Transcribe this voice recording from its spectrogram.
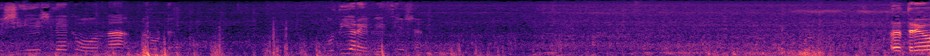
ഋഷികേശിലേക്ക് പോകുന്ന റൂട്ട്. പുതിയ റെയിൽവേ സ്റ്റേഷൻ. എത്രയോ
